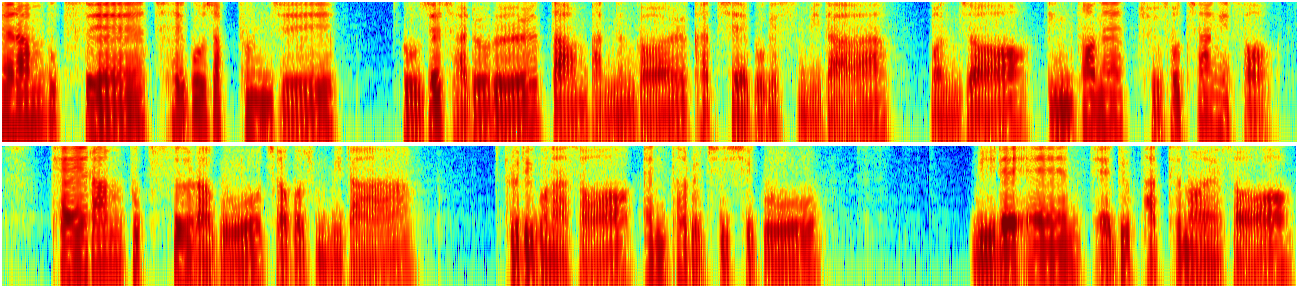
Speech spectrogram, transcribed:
헤란북스의 최고 작품집 교재 자료를 다운받는 걸 같이 해보겠습니다. 먼저 인터넷 주소창에서 헤란북스라고 적어줍니다. 그리고 나서 엔터를 치시고 미래엔 에듀 파트너에서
